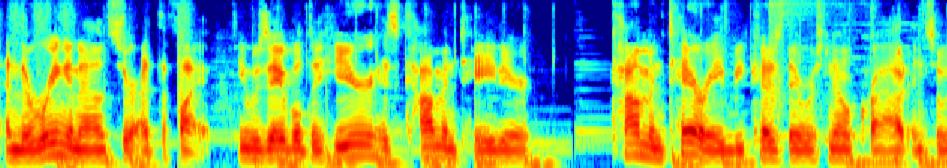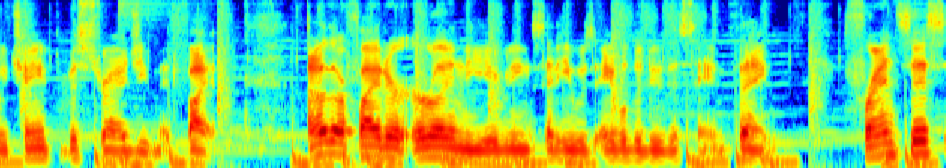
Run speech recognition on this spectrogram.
and the ring announcer at the fight. He was able to hear his commentator commentary because there was no crowd, and so he changed his strategy mid-fight. Another fighter early in the evening said he was able to do the same thing. Francis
